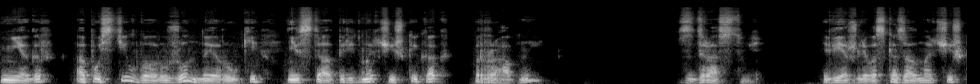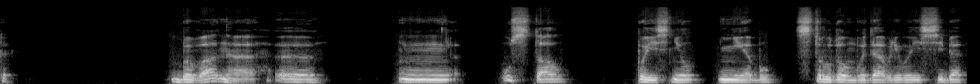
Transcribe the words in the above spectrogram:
Негр опустил вооруженные руки и встал перед мальчишкой как равный. «Здравствуй», — вежливо сказал мальчишка. «Бывана, э, э, устал», — пояснил небу, с трудом выдавливая из себя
